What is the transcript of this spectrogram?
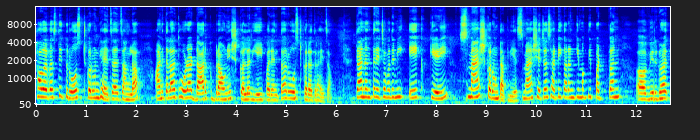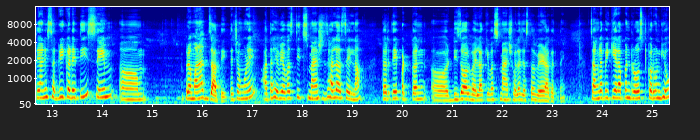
हा व्यवस्थित रोस्ट करून घ्यायचा आहे चांगला आणि त्याला थोडा डार्क ब्राउनिश कलर येईपर्यंत रोस्ट करत राहायचा. त्यानंतर याच्यामध्ये मी एक केळी स्मॅश करून टाकली आहे. स्मॅश याच्यासाठी कारण की मग ती पटकन विरघळते आणि सगळीकडे ती सेम प्रमाणात जाते. त्याच्यामुळे आता हे व्यवस्थित स्मॅश झालं असेल ना तर ते पटकन डिझॉल्व व्हायला किंवा स्मॅश व्हायला जास्त वेळ लागत नाही. चांगल्यापैकी याला आपण रोस्ट करून घेऊ.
